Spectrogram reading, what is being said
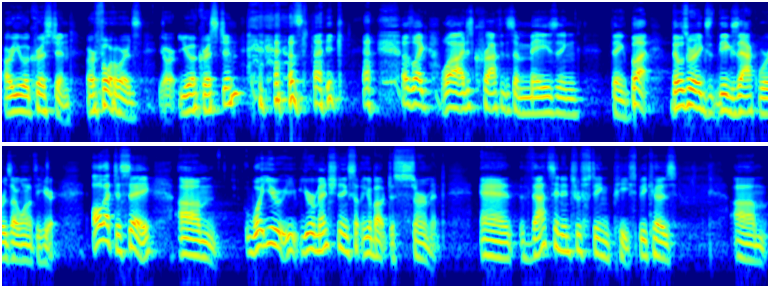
Are you a Christian? Or four words. Are you a Christian? I was like, I was like, wow, I just crafted this amazing thing. But those are ex- the exact words I wanted to hear. All that to say, um, what you you're mentioning something about discernment, and that's an interesting piece because um,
